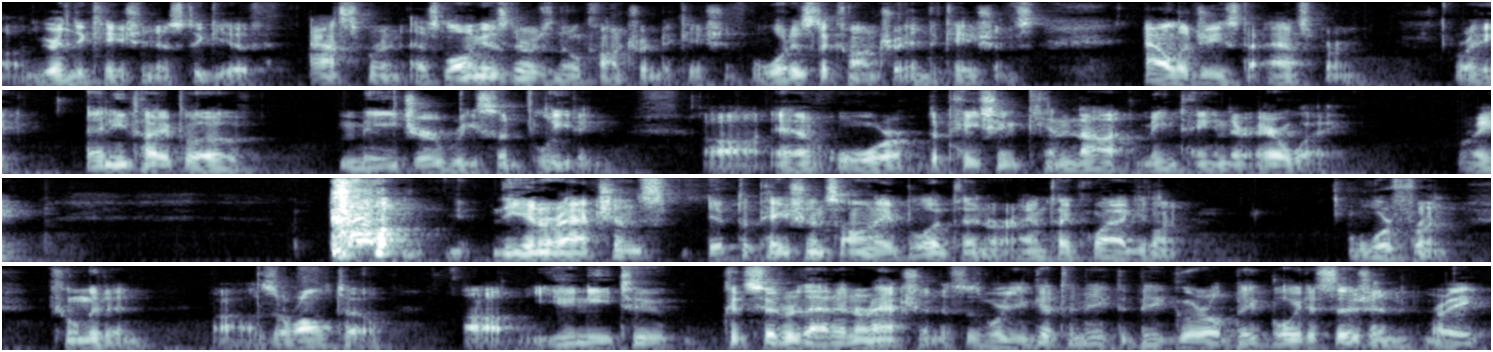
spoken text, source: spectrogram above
uh, your indication is to give aspirin as long as there is no contraindication. What is the contraindications? Allergies to aspirin, right? Any type of major recent bleeding, uh, and or the patient cannot maintain their airway, right? the interactions, if the patient's on a blood thinner, anticoagulant, warfarin, Coumadin, uh, uh, you need to consider that interaction. This is where you get to make the big girl, big boy decision, right?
